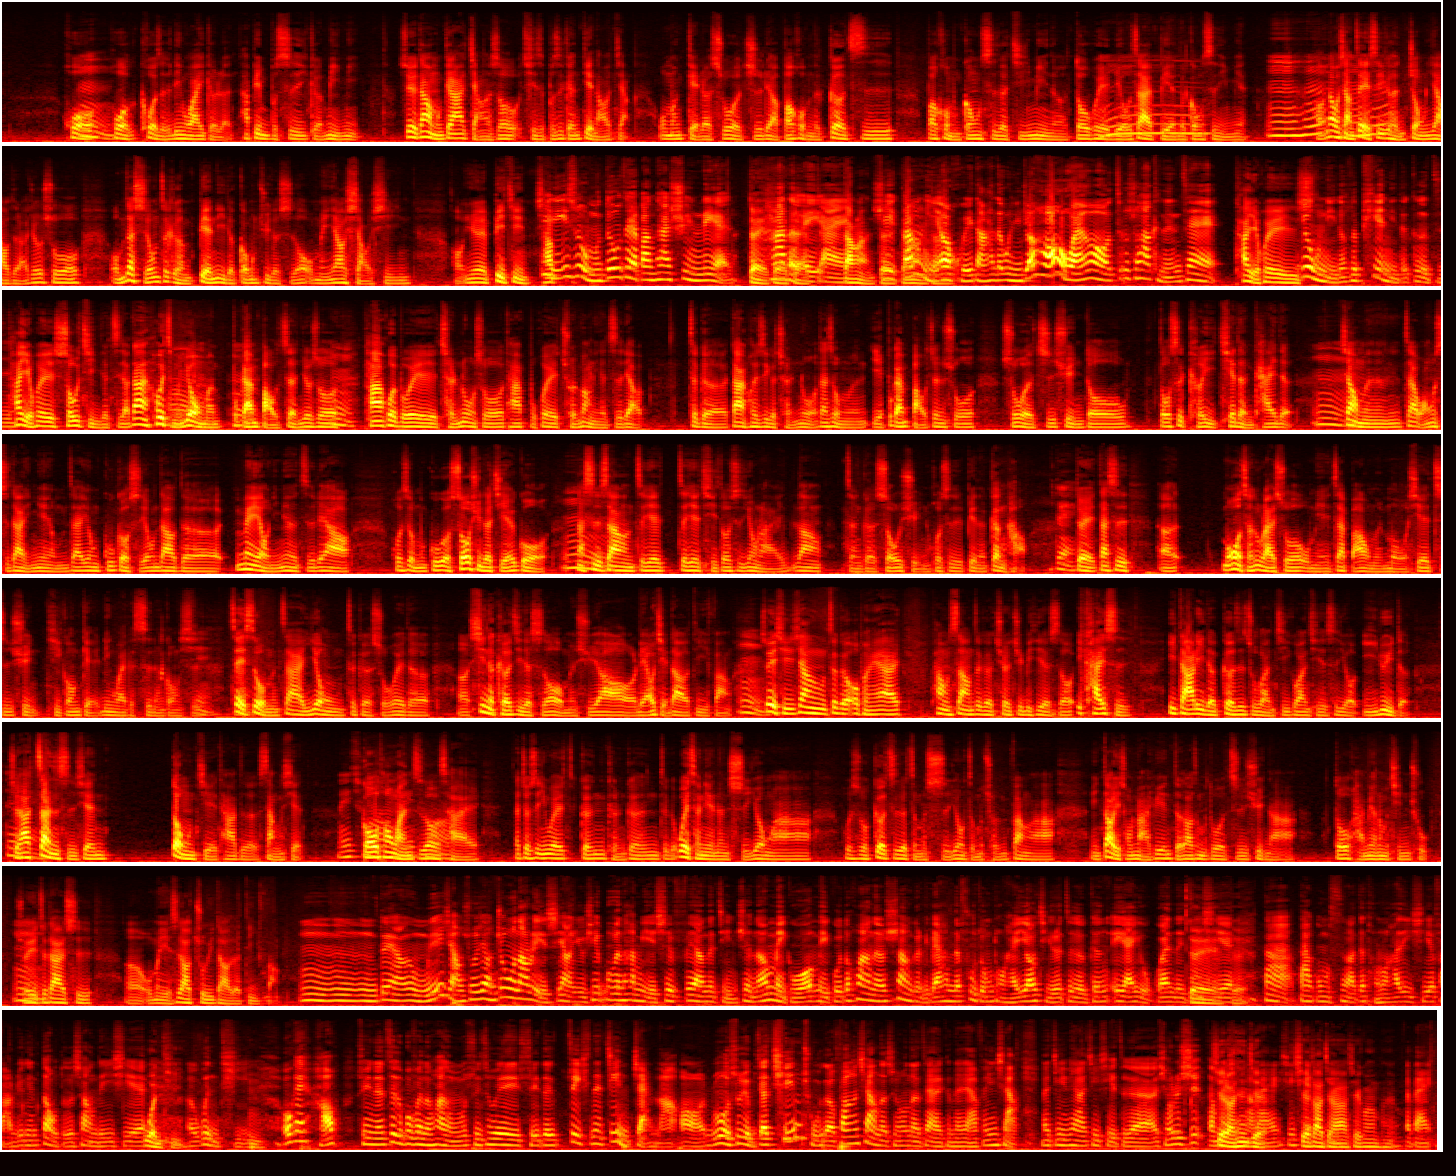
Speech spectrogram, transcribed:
或、嗯、或或者是另外一个人，它并不是一个秘密。所以，当我们跟他讲的时候，其实不是跟电脑讲，我们给了所有资料，包括我们的个资。包括我们公司的机密呢，都会留在别人的公司里面。嗯哼，好，那我想这也是一个很重要的啦，就是说我们在使用这个很便利的工具的时候，我们要小心哦，因为毕竟，其实意思我们都在帮他训练对他的 AI，当然，所以当你要回答他的问题，觉得好好玩哦。这个时候他可能在，他也会用你的，或骗你的个资，他也会收集你的资料。当然会怎么用，我们不敢保证，就是说他会不会承诺说他不会存放你的资料。这个当然会是一个承诺，但是我们也不敢保证说所有的资讯都都是可以切得很开的。嗯，像我们在网络时代里面，我们在用 Google 使用到的 Mail 里面的资料，或是我们 Google 搜寻的结果，那事实上这些这些其实都是用来让整个搜寻或是变得更好。对对，但是呃。某种程度来说，我们也在把我们某些资讯提供给另外一个私人公司。这也是我们在用这个所谓的呃新的科技的时候，我们需要了解到的地方。嗯，所以其实像这个 OpenAI 他们上这个 ChatGPT 的时候，一开始意大利的各自主管机关其实是有疑虑的，所以他暂时先冻结它的上限。没错，沟通完之后才，那就是因为跟可能跟这个未成年人使用啊，或者说各自的怎么使用、怎么存放啊，你到底从哪边得到这么多的资讯啊？都还没有那么清楚，所以这大概是。呃，我们也是要注意到的地方。嗯嗯嗯，对啊，我们也讲说，像中国大陆也是一样，有些部分他们也是非常的谨慎。然后美国，美国的话呢，上个礼拜他们的副总统还邀请了这个跟 AI 有关的这些大大公司啊，在讨论他的一些法律跟道德上的一些问题呃问题。嗯、OK，好，所以呢，这个部分的话呢，我们随时会随着最新的进展啦。哦，如果说有比较清楚的方向的时候呢，再来跟大家分享。那今天非常谢谢这个萧律师，谢谢老天姐，谢谢大家，谢谢观众朋友，拜拜。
